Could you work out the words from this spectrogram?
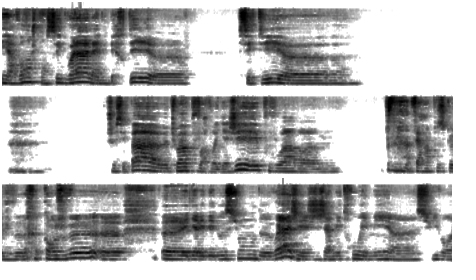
Et avant, je pensais que voilà, la liberté, euh, c'était, euh, euh, je sais pas, euh, tu vois, pouvoir voyager, pouvoir euh, faire un peu ce que je veux quand je veux. Il y avait des notions de, voilà, j'ai jamais trop aimé suivre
